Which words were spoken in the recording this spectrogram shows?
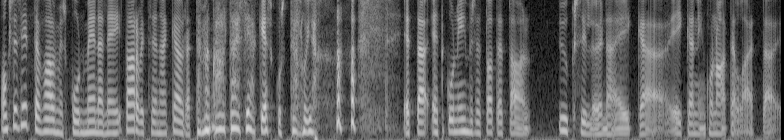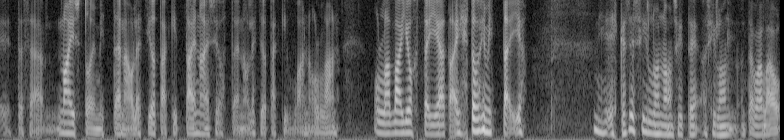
Onko se sitten valmis, kun meidän ei tarvitse enää käydä tämän kaltaisia keskusteluja, että, että kun ihmiset otetaan yksilöinä eikä, eikä niin kuin ajatella, että, että sä naistoimittajana olet jotakin tai naisjohtajana olet jotakin, vaan ollaan, ollaan vain johtajia tai toimittajia. Niin ehkä se silloin on sitten, silloin tavallaan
